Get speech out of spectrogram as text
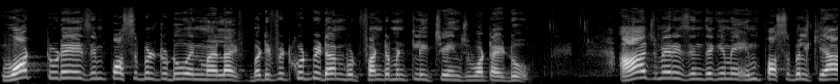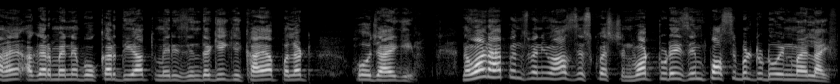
What today is impossible to do in my life, but if it could be done, would fundamentally change what I do? आज मेरी ज़िंदगी में इम्पॉसिबल क्या है? अगर मैंने वो कर दिया तो मेरी ज़िंदगी की काया पलट हो जाएगी। ना what happens when you ask this question what today is impossible to do in my life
